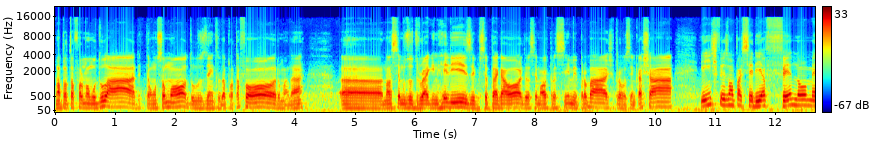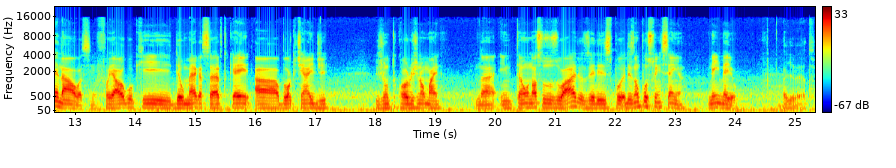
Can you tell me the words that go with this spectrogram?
uma plataforma modular, então são módulos dentro da plataforma, né? Ah, nós temos o drag and release, que você pega a ordem, você move para cima e para baixo para você encaixar. E a gente fez uma parceria fenomenal, assim. Foi algo que deu mega certo, que é a Blockchain ID, junto com a Original Mine né? Então nossos usuários eles eles não possuem senha nem e-mail. Vai direto.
